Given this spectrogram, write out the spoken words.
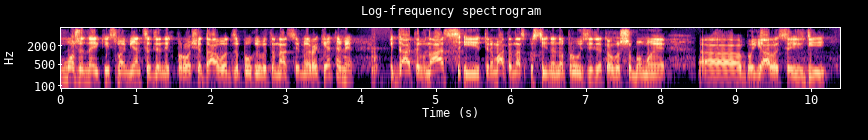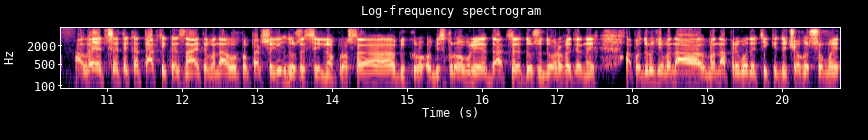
може на якийсь момент це для них проще. Да, от запугувати нас цими ракетами, кидати в нас і тримати нас постійно на прузі для того, щоб ми е, боялися їх дій. Але це така тактика, знаєте, вона, по-перше, їх дуже сильно просто обіскровлює. Да? Це дуже дорого для них. А по-друге, вона, вона приводить тільки до чого, що ми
